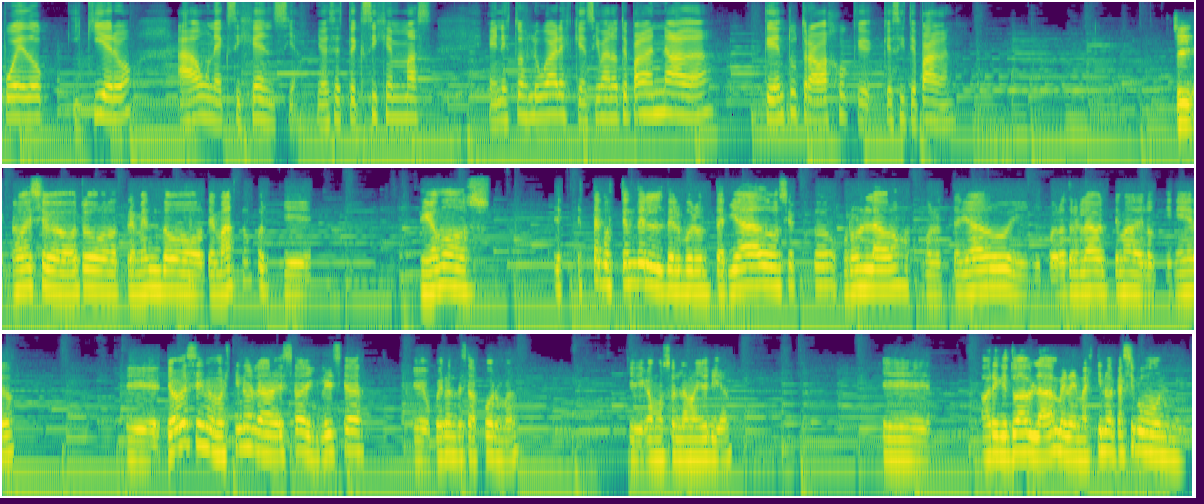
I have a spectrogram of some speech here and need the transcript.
puedo y quiero a una exigencia. Y a veces te exigen más en estos lugares que encima no te pagan nada que en tu trabajo que, que sí te pagan. Sí, no, ese otro tremendo temazo porque, digamos, esta cuestión del, voluntariado, ¿cierto? Por un lado, voluntariado y por otro lado el tema de los dineros. Eh, yo a veces me imagino la, esas iglesias que operan de esa forma, que digamos son la mayoría. Eh, ahora que tú hablabas, me la imagino casi como un,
